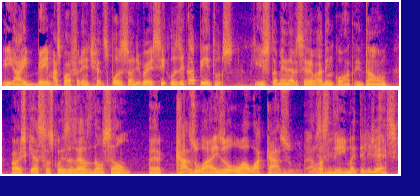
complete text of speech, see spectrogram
E aí, bem mais para frente, a disposição de versículos e capítulos. Que isso também deve ser levado em conta. Então, eu acho que essas coisas elas não são é, casuais ou ao acaso. Elas Sim. têm uma inteligência.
